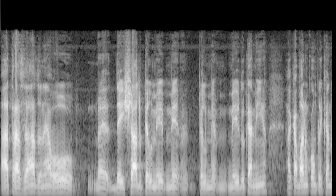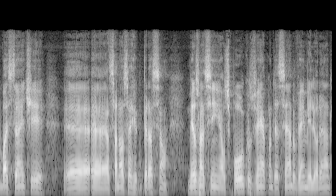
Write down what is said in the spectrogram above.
atrasado, né, ou né, deixado pelo meio, me, pelo me, meio do caminho, acabaram complicando bastante é, é, essa nossa recuperação. Mesmo assim, aos poucos, vem acontecendo, vem melhorando,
